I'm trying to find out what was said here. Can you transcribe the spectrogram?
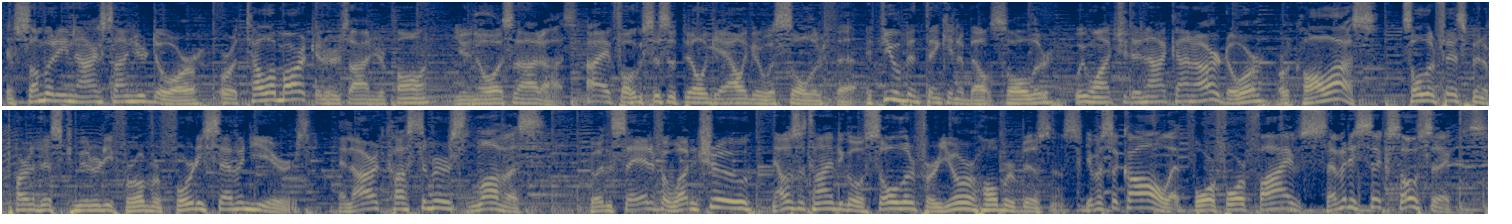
If somebody knocks on your door or a telemarketer's on your phone, you know it's not us. Hi, folks. This is Bill Gallagher with SolarFit. If you've been thinking about solar, we want you to knock on our door or call us. SolarFit's been a part of this community for over 47 years, and our customers love us. Couldn't say it if it wasn't true. Now's the time to go solar for your home or business. Give us a call at 445 7606.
